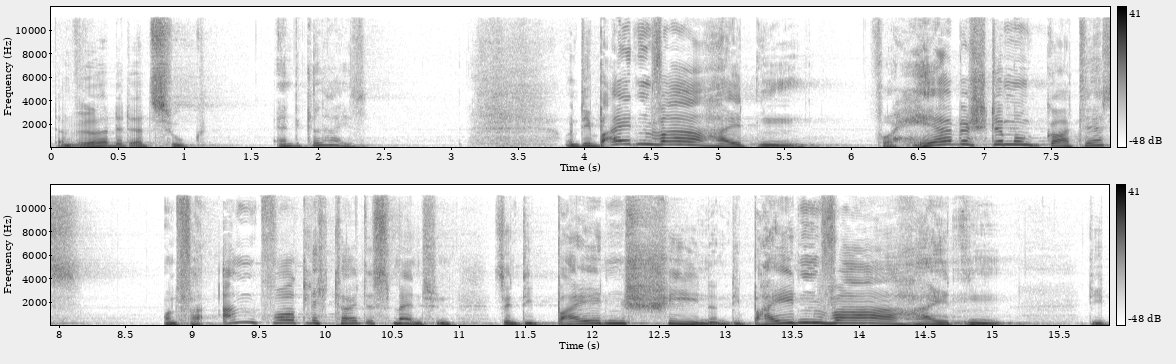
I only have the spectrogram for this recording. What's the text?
dann würde der Zug entgleisen. Und die beiden Wahrheiten, Vorherbestimmung Gottes und Verantwortlichkeit des Menschen, sind die beiden Schienen, die beiden Wahrheiten, die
